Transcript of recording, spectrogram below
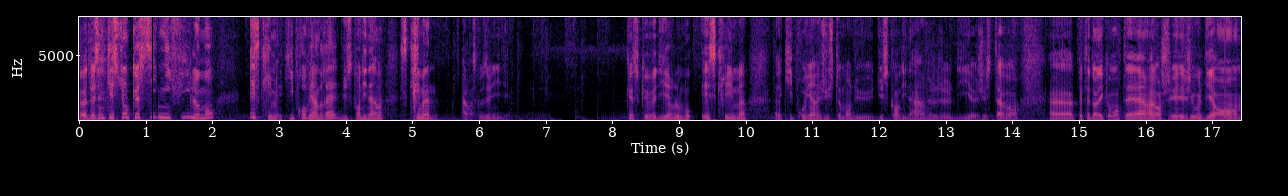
Euh, deuxième question, que signifie le mot escrime qui proviendrait du scandinave scrimmen? Alors, est-ce que vous avez une idée? Qu'est-ce que veut dire le mot escrime euh, qui provient justement du, du scandinave? Je le dis euh, juste avant. Euh, Peut-être dans les commentaires. Alors, je vais, je vais vous le dire en,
